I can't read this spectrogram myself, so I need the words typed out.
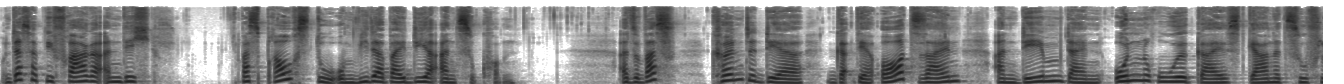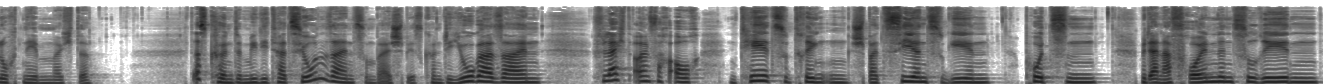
Und deshalb die Frage an dich, was brauchst du, um wieder bei dir anzukommen? Also was könnte der, der Ort sein, an dem dein Unruhegeist gerne Zuflucht nehmen möchte? Das könnte Meditation sein zum Beispiel, es könnte Yoga sein, vielleicht einfach auch einen Tee zu trinken, spazieren zu gehen, putzen, mit einer Freundin zu reden,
